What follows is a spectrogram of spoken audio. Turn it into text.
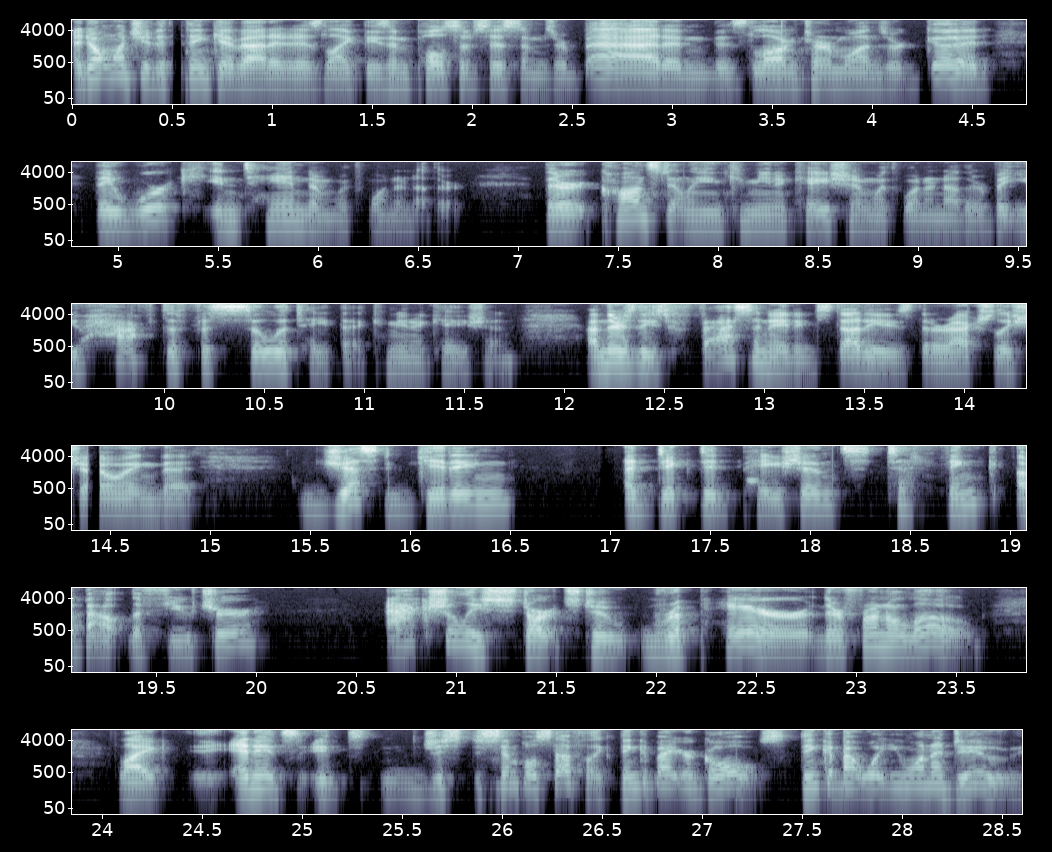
i don't want you to think about it as like these impulsive systems are bad and these long-term ones are good. They work in tandem with one another. They're constantly in communication with one another but you have to facilitate that communication. And there's these fascinating studies that are actually showing that just getting addicted patients to think about the future actually starts to repair their frontal lobe like and it's it's just simple stuff like think about your goals think about what you want to do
